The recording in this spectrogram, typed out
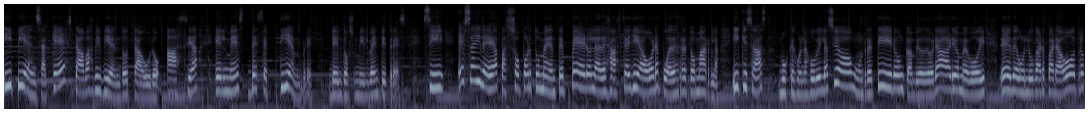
Y piensa que estabas viviendo, Tauro, hacia el mes de septiembre del 2023. Si esa idea pasó por tu mente, pero la dejaste allí, ahora puedes retomarla y quizás busques una jubilación, un retiro, un cambio de horario, me voy eh, de un lugar para otro,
